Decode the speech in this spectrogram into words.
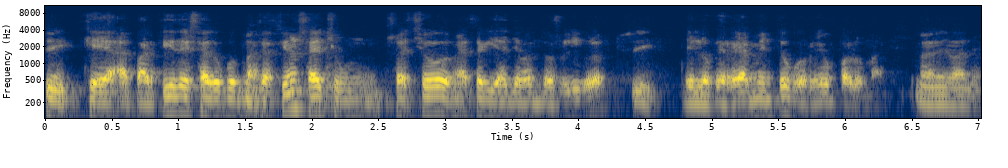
que a partir de esa documentación se ha hecho, un, se ha hecho me hace que ya llevan dos libros de lo que realmente ocurrió en Palomares. Vale, vale.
